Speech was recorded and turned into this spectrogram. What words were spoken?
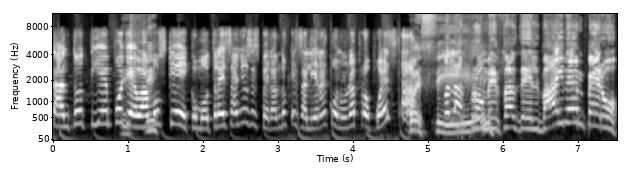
Tanto tiempo Sí, llevamos que como tres años esperando que salieran con una propuesta. Pues sí. Pues las promesas del Biden, pero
